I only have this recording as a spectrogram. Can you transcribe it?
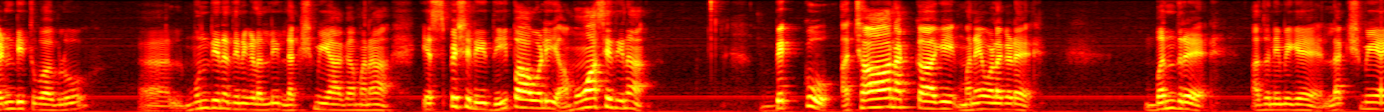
ಖಂಡಿತವಾಗಲೂ ಮುಂದಿನ ದಿನಗಳಲ್ಲಿ ಲಕ್ಷ್ಮಿ ಆಗಮನ, ಎಸ್ಪೆಷಲಿ ದೀಪಾವಳಿ ಅಮಾವಾಸ್ಯೆ ದಿನ. ಬೆಕ್ಕು ಅಚಾನಕ್ಕಾಗಿ ಮನೆ ಒಳಗಡೆ ಬಂದರೆ ಅದು ನಿಮಗೆ ಲಕ್ಷ್ಮಿಯ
